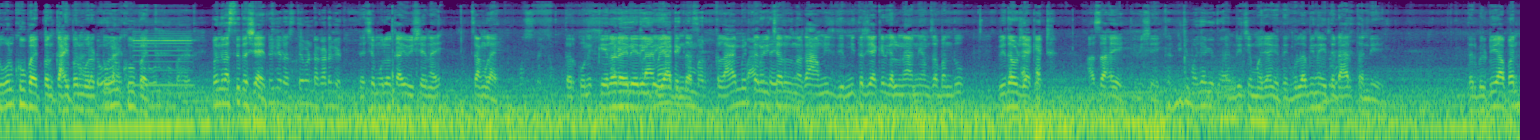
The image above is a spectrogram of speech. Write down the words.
टोल खूप आहेत पण काही पण बोला. टोल आहेत. खूप आहेत. टोल खूप आहेत. पण रस्ते तसे आहेत. ठीक आहे रस्ते पण टकाटक आहेत. त्याच्यामुळं काही विषय नाही. चांगला आहे. तर कोणी केलं आणि डायरेक्ट climate एक number. क्लायमेट तर Climate एक विचारूच नका. आम्ही मी तर जॅकेट घालून आहे आणि आमचा बंधू विदाऊट जॅकेट असा आहे विषय. थंडीची मजा घेतो आहे. थंडीची मजा घेते गुलाबी नाही इथे डार्क थंडी आहे. तर भेटूया आपण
